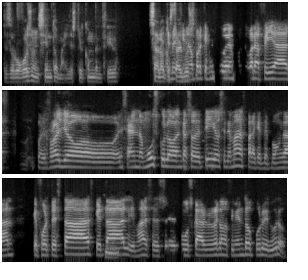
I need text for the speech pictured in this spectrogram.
desde luego es un síntoma, y estoy convencido. O sea, lo que estás No, porque se suben fotografías, pues rollo enseñando músculo en caso de tíos y demás, para que te pongan qué fuerte estás, qué mm. tal, y demás. Es, buscar reconocimiento puro y duro.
